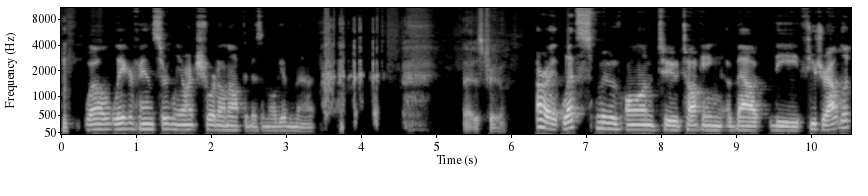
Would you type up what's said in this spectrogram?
well, Laker fans certainly aren't short on optimism. I'll give them that. that is true. All right, let's move on to talking about the future outlook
